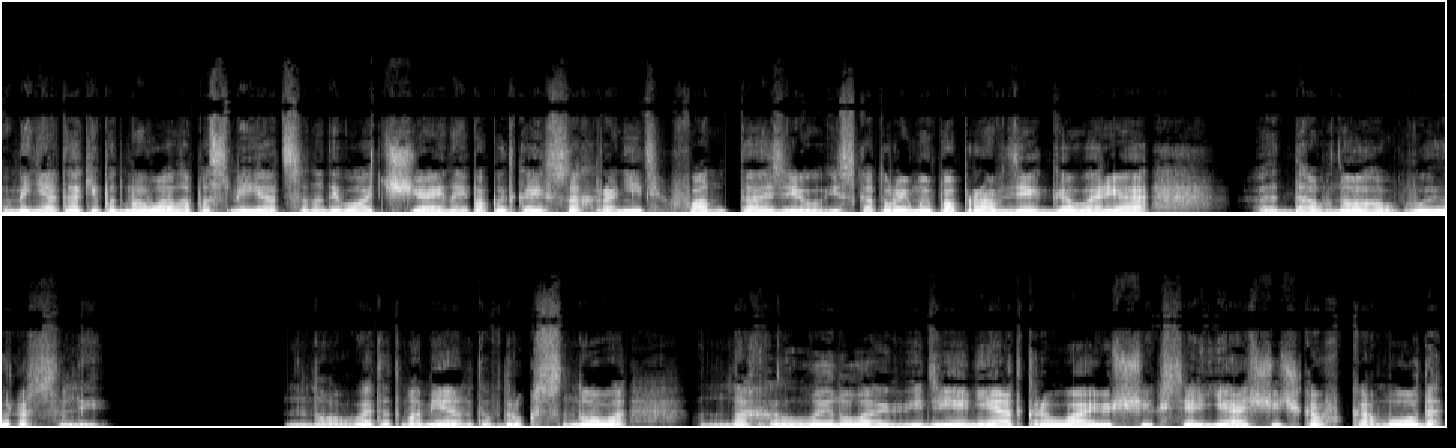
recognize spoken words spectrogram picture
Меня так и подмывало посмеяться над его отчаянной попыткой сохранить фантазию, из которой мы, по правде говоря, давно выросли. Но в этот момент вдруг снова нахлынуло видение открывающихся ящичков комода,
